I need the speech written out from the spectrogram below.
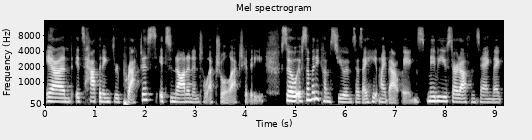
and it's happening through practice. It's not an intellectual activity. So if somebody comes to you and says I hate my bat wings, maybe you start off and saying like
